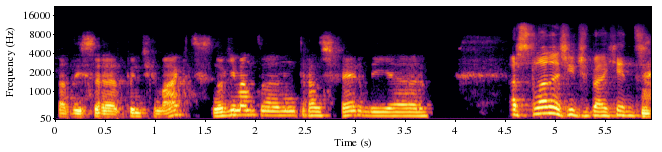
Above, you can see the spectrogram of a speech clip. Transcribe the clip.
dat is uh, punt gemaakt. Nog iemand uh, een transfer die... Uh... Arslanagic bij Gent.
